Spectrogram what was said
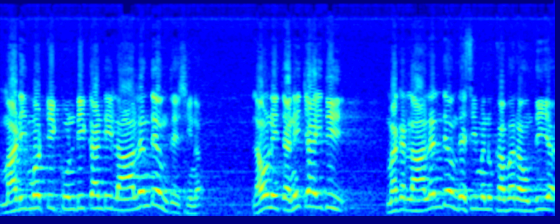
ਮਾੜੀ ਮੋਟੀ ਕੁੰਡੀ ਕਾਂਡੀ ਲਾ ਲੈਂਦੇ ਹੁੰਦੇ ਸੀ ਨਾ। ਲਾਉਣੀ ਤਾਂ ਨਹੀਂ ਚਾਹੀਦੀ, ਮਗਰ ਲਾ ਲੈਂਦੇ ਹੁੰਦੇ ਸੀ, ਮੈਨੂੰ ਖਬਰ ਆਉਂਦੀ ਆ।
